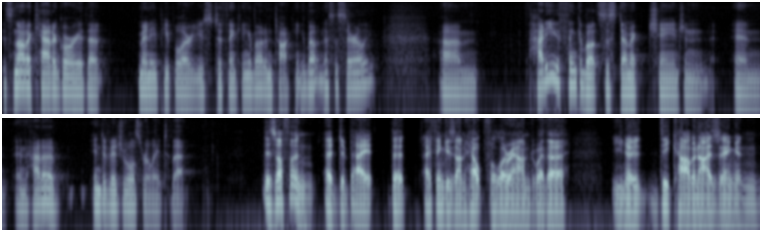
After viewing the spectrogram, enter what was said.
it's not a category that many people are used to thinking about and talking about necessarily. Um how do you think about systemic change and and and how do individuals relate to that there's often a debate that i think is unhelpful around whether you know decarbonizing and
